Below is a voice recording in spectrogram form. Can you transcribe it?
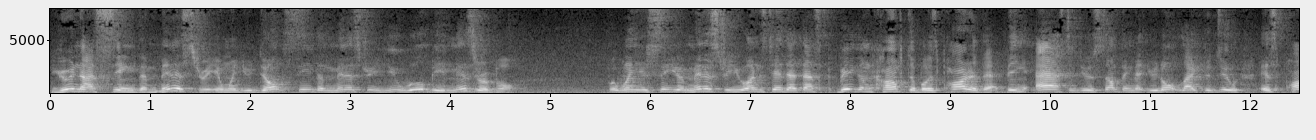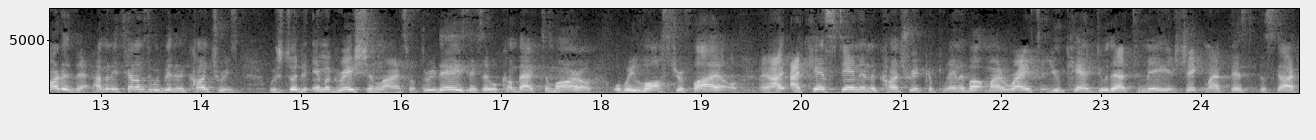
You're not seeing the ministry, and when you don't see the ministry, you will be miserable. But when you see your ministry, you understand that that's big uncomfortable It's part of that. Being asked to do something that you don't like to do is part of that. How many times have we been in countries we stood in immigration lines for three days. They said, We'll come back tomorrow, or we lost your file. And I, I can't stand in the country and complain about my rights, and you can't do that to me and shake my fist at the sky.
